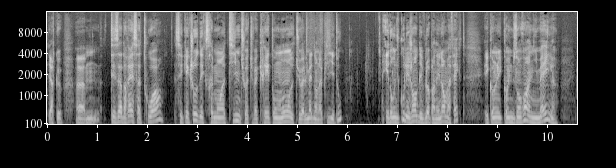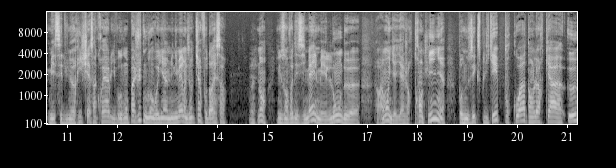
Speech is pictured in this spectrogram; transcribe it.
C'est-à-dire que euh, tes adresses à toi, c'est quelque chose d'extrêmement intime. Tu vois, tu vas créer ton monde, tu vas le mettre dans l'appli et tout. Et donc du coup les gens développent un énorme affect. Et quand, quand ils nous envoient un email, mais c'est d'une richesse incroyable. Ils vont pas juste nous envoyer un email en disant tiens, faudrait ça. Ouais. Non, ils nous envoient des emails, mais longs de. euh, vraiment, il y, a, il y a genre 30 lignes pour nous expliquer pourquoi, dans leur cas, eux,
